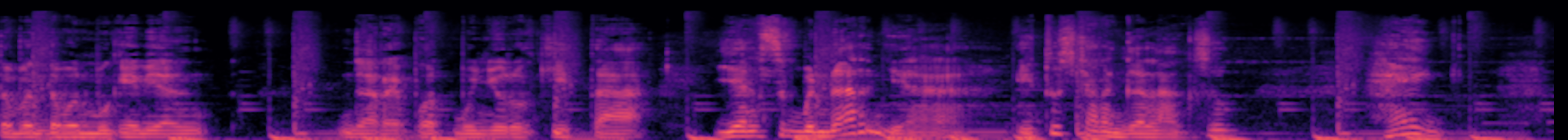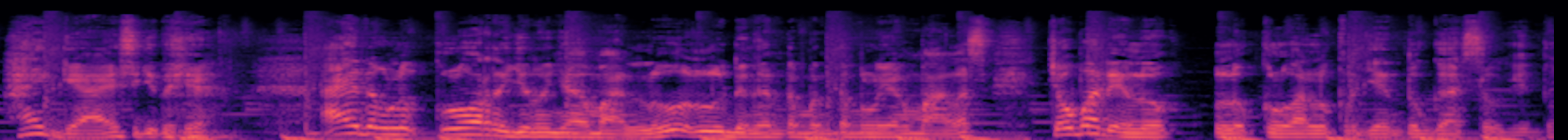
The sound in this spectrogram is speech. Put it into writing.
teman-teman mungkin yang nggak repot menyuruh kita yang sebenarnya itu secara nggak langsung hey hai guys gitu ya. Ayo dong lu keluar dari zona nyaman lu lu dengan temen-temen lu yang males coba deh lu lu keluar lu kerjain tugas lu gitu.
